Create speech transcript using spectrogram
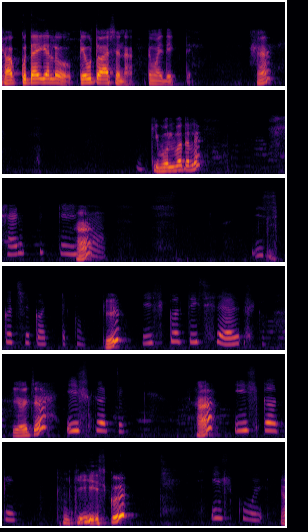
সব কোথায় গেল? কেউ তো আসে না তোমায় দেখতে। হ্যাঁ? কি বলব তাহলে? হ্যাঁ? কি? হ্যাঁ? হয়েছে? হ্যাঁ? কি স্কুল? স্কুল ও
